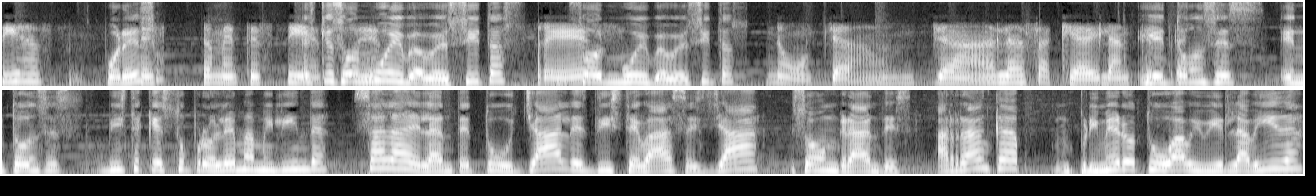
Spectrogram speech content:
hijas. ¿Por eso? Exactamente, sí. Es que son muy bebecitas. Son muy bebecitas. No, ya, ya las saqué adelante. Y entonces, entonces, ¿viste que es tu problema, mi linda? Sal adelante tú, ya les diste bases, ya son grandes. Arranca primero tú a vivir la vida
